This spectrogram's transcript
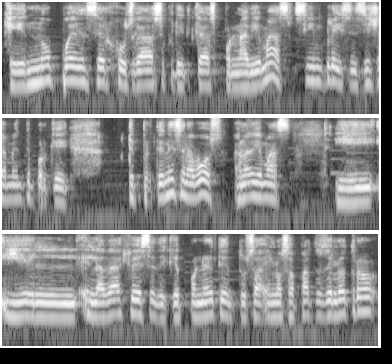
que no pueden ser juzgadas o criticadas por nadie más, simple y sencillamente porque te pertenecen a vos, a nadie más. Y, el, adagio ese de que ponerte en, tus, en los zapatos del otro,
